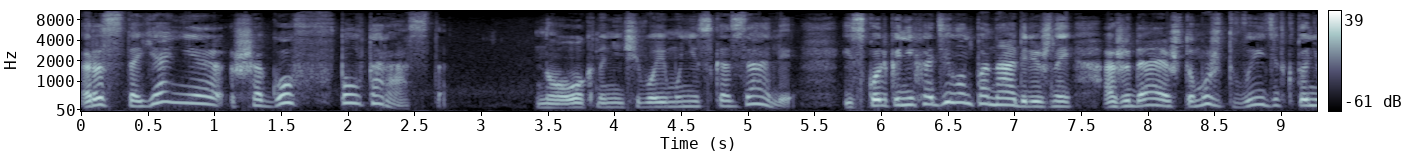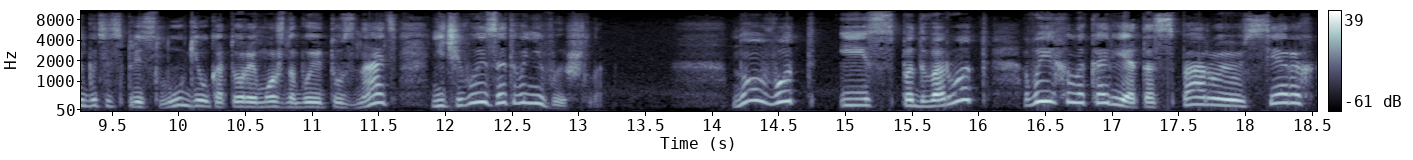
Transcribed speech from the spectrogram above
расстояние шагов в полтораста. Но окна ничего ему не сказали, и сколько ни ходил он по набережной, ожидая, что может выйдет кто-нибудь из прислуги, у которой можно будет узнать, ничего из этого не вышло. Ну вот из подворот выехала карета с парою серых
